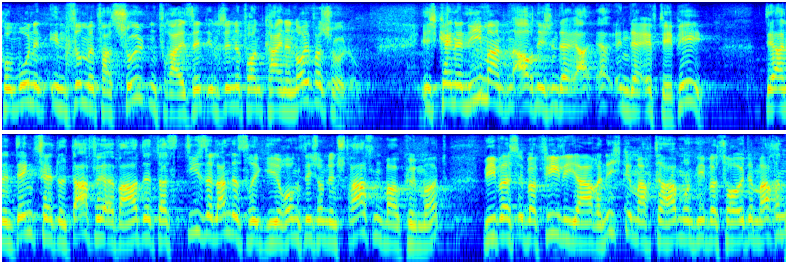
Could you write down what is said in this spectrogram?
Kommunen in Summe fast schuldenfrei sind, im Sinne von keine Neuverschuldung. Ich kenne niemanden, auch nicht in der FDP, der einen Denkzettel dafür erwartet, dass diese Landesregierung sich um den Straßenbau kümmert, wie wir es über viele Jahre nicht gemacht haben und wie wir es heute machen,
